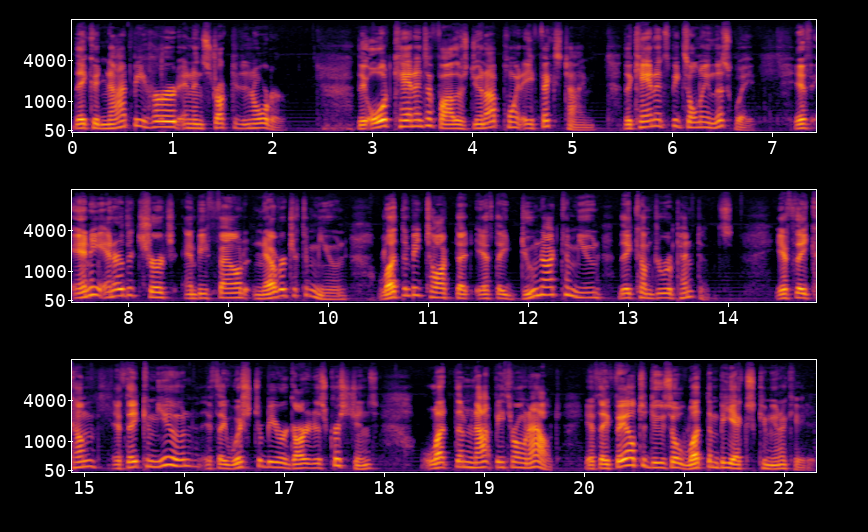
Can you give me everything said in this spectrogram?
they could not be heard and instructed in order. The old canons and fathers do not point a fixed time. The canon speaks only in this way. If any enter the church and be found never to commune, let them be taught that if they do not commune, they come to repentance. If they come if they commune, if they wish to be regarded as Christians, let them not be thrown out. If they fail to do so, let them be excommunicated.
